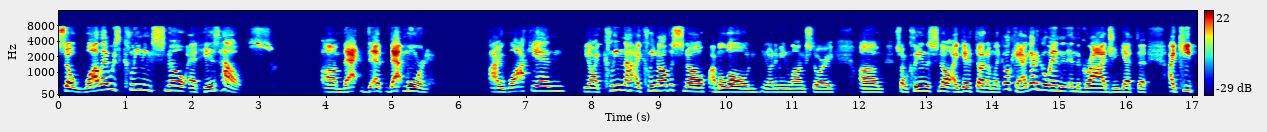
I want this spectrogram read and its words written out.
So while I was cleaning snow at his house, um, that that that morning, I walk in. You know, I clean the I clean all the snow. I'm alone. You know what I mean? Long story. Um, so I'm cleaning the snow. I get it done. I'm like, okay, I got to go in in the garage and get the. I keep.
